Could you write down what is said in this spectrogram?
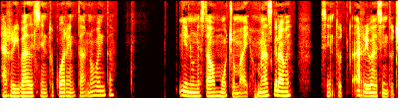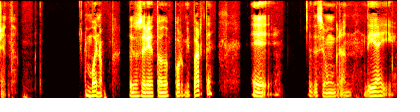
Arriba de 140, 90 y en un estado mucho mayor, más grave, arriba de 180. Bueno, eso sería todo por mi parte. Eh, les deseo un gran día y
